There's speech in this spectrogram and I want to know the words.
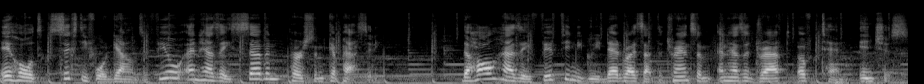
It holds 64 gallons of fuel and has a 7-person capacity. The hull has a 15 degree dead rise at the transom and has a draft of 10 inches.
